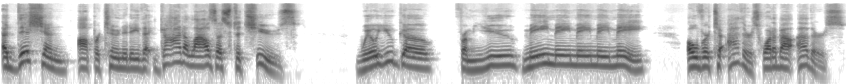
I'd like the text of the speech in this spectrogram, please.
addition opportunity that God allows us to choose. Will you go from you, me, me, me, me, me, over to others? What about others?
